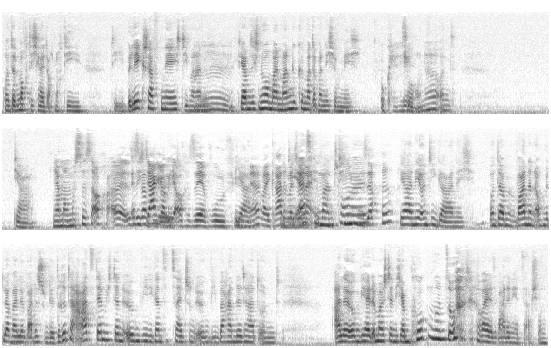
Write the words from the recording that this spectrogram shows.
Und dann mochte ich halt auch noch die, die Belegschaft nicht. Die, waren, die haben sich nur um meinen Mann gekümmert, aber nicht um mich. Okay. So, ne? Und ja, Ja, man muss das auch äh, sich da, glaube ich, auch sehr wohlfühlen, Ja. ne? Weil gerade bei so einer intimen. Sache. Ja, nee, und die gar nicht. Und dann waren dann auch mittlerweile, war das schon der dritte Arzt, der mich dann irgendwie die ganze Zeit schon irgendwie behandelt hat und alle irgendwie halt immer ständig am Gucken und so. Weil es war dann jetzt auch schon,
